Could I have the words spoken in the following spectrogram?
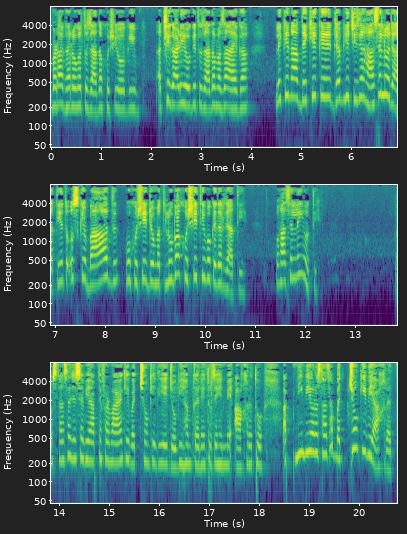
بڑا گھر ہوگا تو زیادہ خوشی ہوگی، اچھی گاڑی ہوگی تو زیادہ مزہ آئے گا۔ لیکن آپ دیکھیے کہ جب یہ چیزیں حاصل ہو جاتی ہیں تو اس کے بعد وہ خوشی، جو مطلوبہ خوشی تھی وہ کدھر جاتی ہے؟ وہ حاصل نہیں ہوتی۔ استاذہ جیسے بھی آپ نے فرمایا کہ بچوں کے لیے جو بھی ہم کریں تو ذہن میں آخرت ہو اپنی بھی اور استاذہ بچوں کی بھی آخرت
